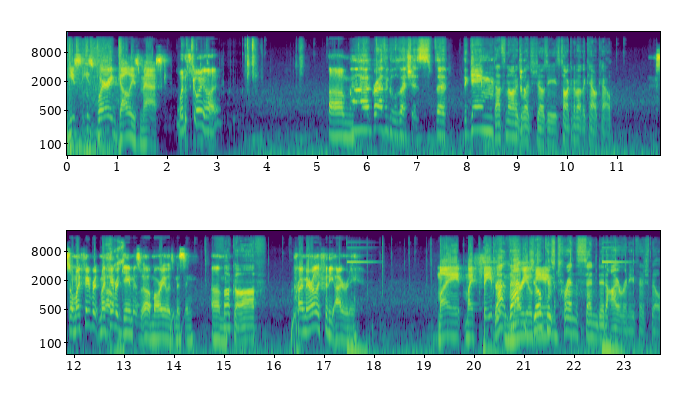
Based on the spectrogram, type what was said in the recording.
He's he's wearing Gali's mask. What is going on? Um, Uh, graphical glitches. The the game. That's not a glitch, Josie. He's talking about the cow cow. So my favorite, my Oh. favorite game is uh, Mario is Missing. Um, Fuck off. primarily for the irony. My my favorite That that Mario joke game. has transcended irony, Fishspill.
